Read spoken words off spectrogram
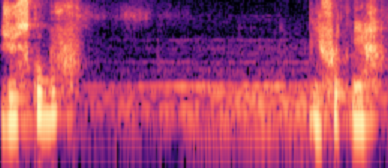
jusqu'au bout. Il faut tenir.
